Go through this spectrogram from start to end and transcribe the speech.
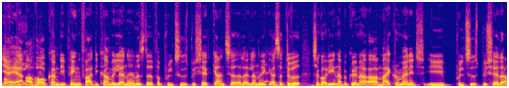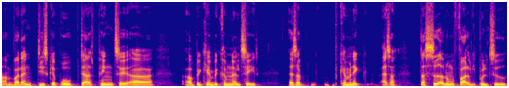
Ja, ja, og på- hvor kom de penge fra? De kom et eller andet andet sted fra politiets budget, garanteret, eller et eller andet, ikke? Ja, Altså, du ved, så går de ind og begynder at micromanage i politiets budgetter om, hvordan de skal bruge deres penge til at, at bekæmpe kriminalitet. Altså, kan man ikke... Altså, der sidder nogle folk i politiet,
